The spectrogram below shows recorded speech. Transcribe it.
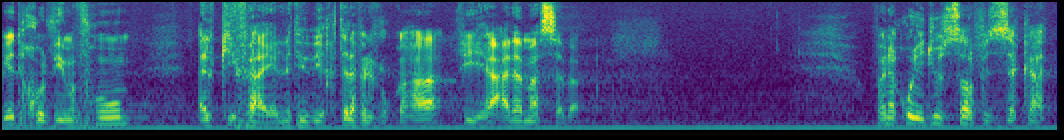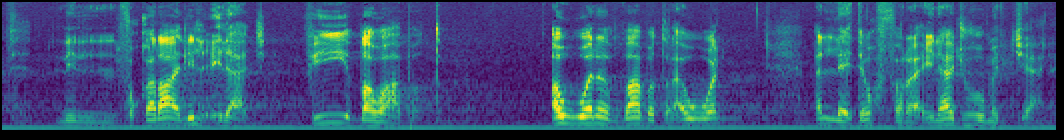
يدخل في مفهوم الكفاية التي اختلف الفقهاء فيها على ما سبق. فنقول يجوز صرف الزكاة للفقراء للعلاج في ضوابط. أولا الضابط الأول ألا يتوفر علاجه مجانا.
